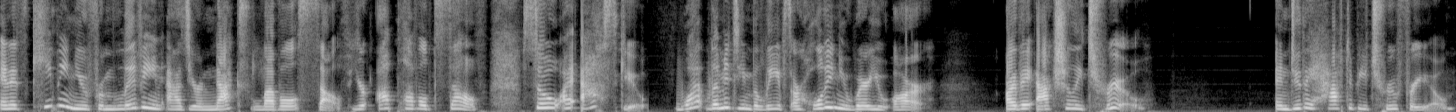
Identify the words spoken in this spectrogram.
and it's keeping you from living as your next level self, your up leveled self. So I ask you, what limiting beliefs are holding you where you are? Are they actually true? And do they have to be true for you?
